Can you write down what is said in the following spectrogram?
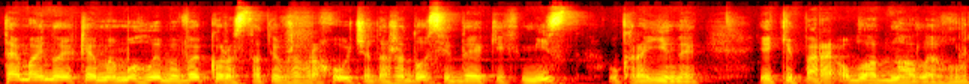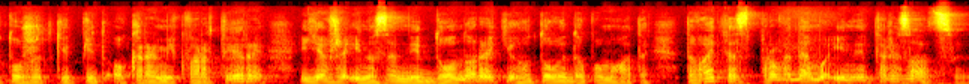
те майно, яке ми могли би використати, вже враховуючи навіть досвід деяких міст України, які переобладнали гуртожитки під окремі квартири. І є вже іноземні донори, які готові допомагати. Давайте проведемо інвентаризацію.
